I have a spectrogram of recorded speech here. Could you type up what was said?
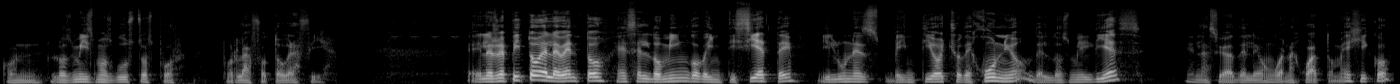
con los mismos gustos por, por la fotografía. Eh, les repito, el evento es el domingo 27 y lunes 28 de junio del 2010 en la ciudad de León, Guanajuato, México.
